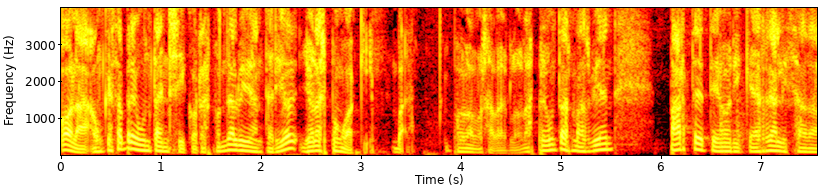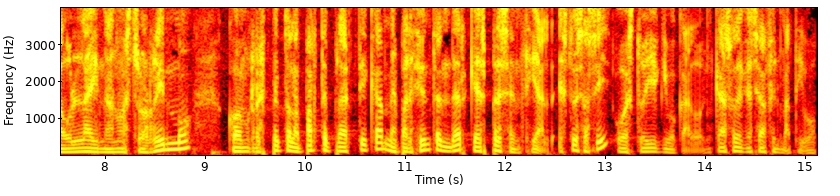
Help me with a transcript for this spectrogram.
hola, aunque esta pregunta en sí corresponde al vídeo anterior, yo las pongo aquí. Bueno, pues vamos a verlo. Las preguntas más bien parte teórica es realizada online a nuestro ritmo, con respecto a la parte práctica, me pareció entender que es presencial. ¿Esto es así o estoy equivocado? En caso de que sea afirmativo.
